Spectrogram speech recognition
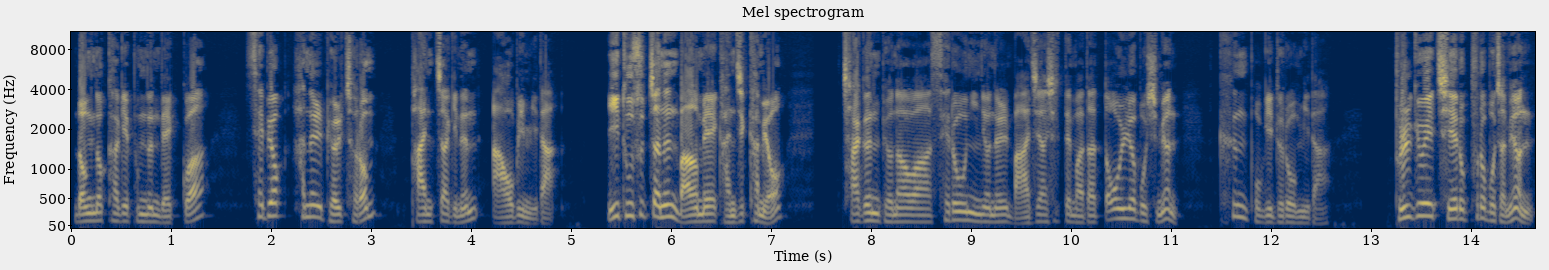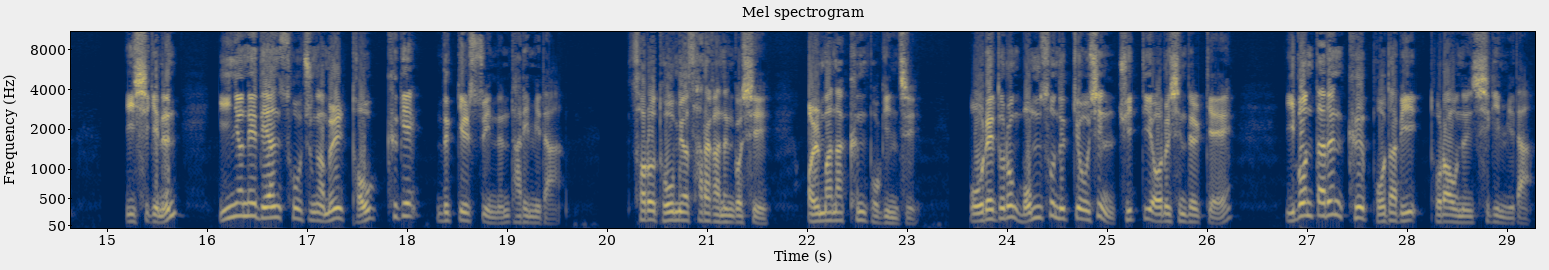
넉넉하게 붓는 넷과 새벽 하늘 별처럼 반짝이는 아홉입니다. 이 두 숫자는 마음에 간직하며 작은 변화와 새로운 인연을 맞이하실 때마다 떠올려 보시면 큰 복이 들어옵니다. 불교의 지혜로 풀어보자면 이 시기는 인연에 대한 소중함을 더욱 크게 느낄 수 있는 달입니다. 서로 도우며 살아가는 것이 얼마나 큰 복인지 오래도록 몸소 느껴오신 쥐띠 어르신들께 이번 달은 그 보답이 돌아오는 시기입니다.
